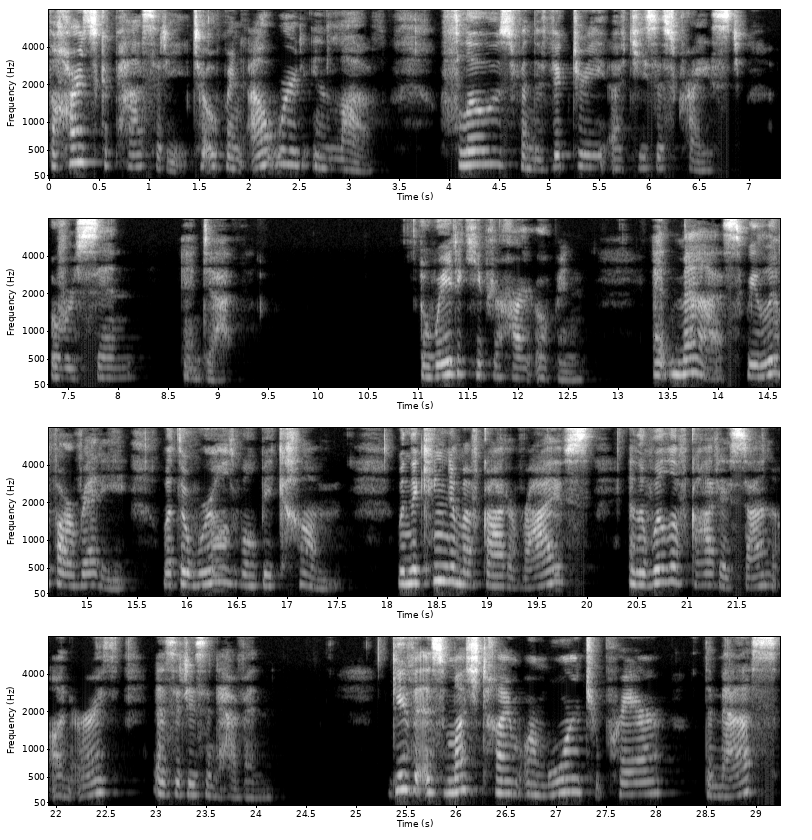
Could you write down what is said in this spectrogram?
The heart's capacity to open outward in love flows from the victory of Jesus Christ over sin and death. A way to keep your heart open. At Mass, we live already what the world will become when the kingdom of God arrives and the will of God is done on earth as it is in heaven. Give as much time or more to prayer, the Mass,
